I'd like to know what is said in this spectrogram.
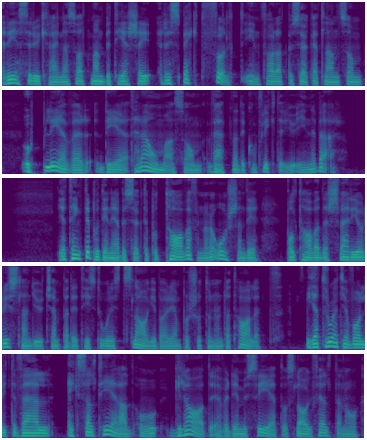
reser i Ukraina så att man beter sig respektfullt inför att besöka ett land som upplever det trauma som väpnade konflikter ju innebär. Jag tänkte på det när jag besökte Poltava för några år sedan, det Poltava där Sverige och Ryssland utkämpade ett historiskt slag i början på 1700-talet. Jag tror att jag var lite väl exalterad och glad över det museet och slagfälten och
